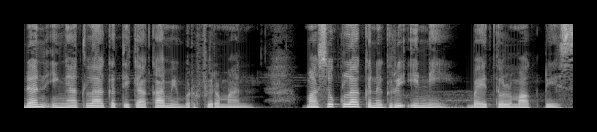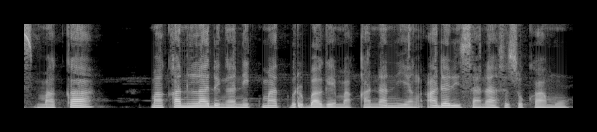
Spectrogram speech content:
Dan ingatlah ketika kami berfirman, Masuklah ke negeri ini, Baitul Maqdis, maka makanlah dengan nikmat berbagai makanan yang ada di sana sesukamu,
